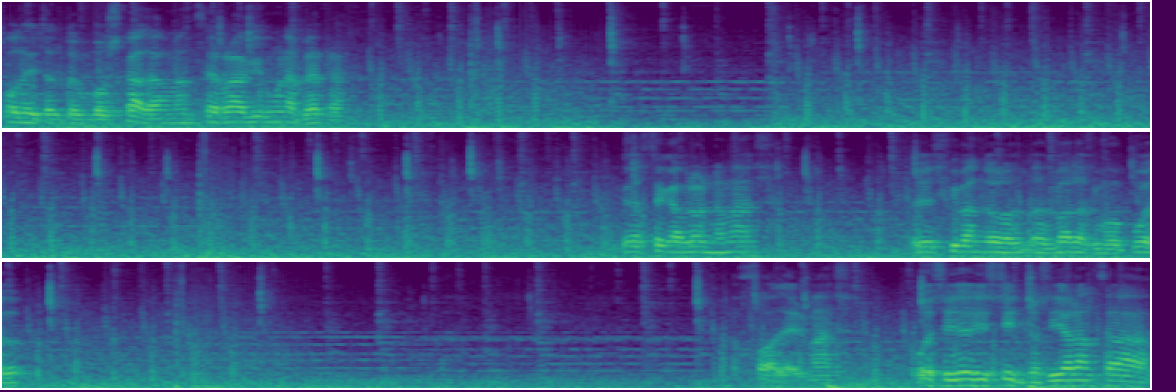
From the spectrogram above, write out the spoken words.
Joder, tanto emboscada. Me han cerrado aquí como una perra. Queda este cabrón nada más. Estoy esquivando las balas como puedo. Joder, más. Pues si es distinto, si ya lanza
